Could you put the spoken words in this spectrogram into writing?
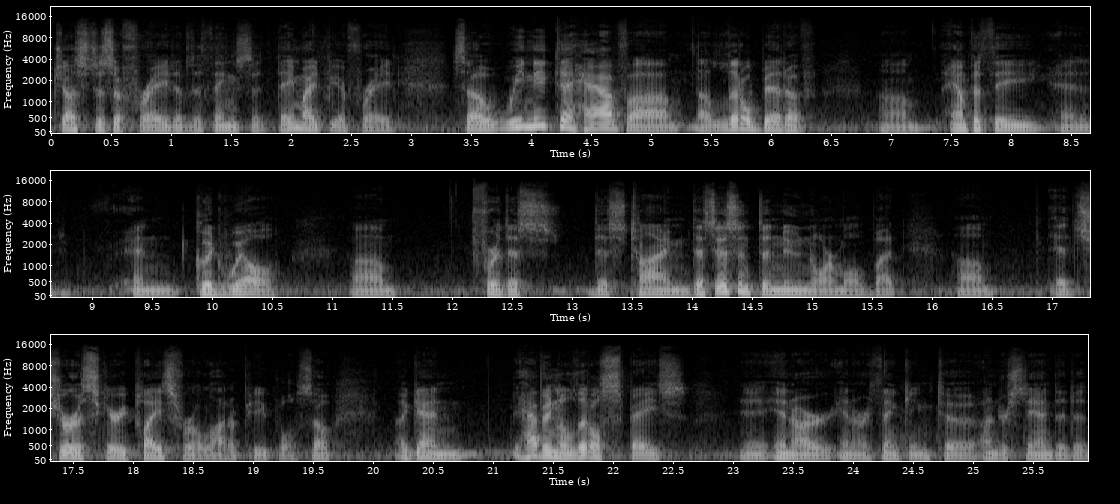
just as afraid of the things that they might be afraid. So we need to have uh, a little bit of um, empathy and and goodwill um, for this this time. This isn't the new normal, but um, it's sure a scary place for a lot of people. So again, having a little space in, our in our thinking to understand that it,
